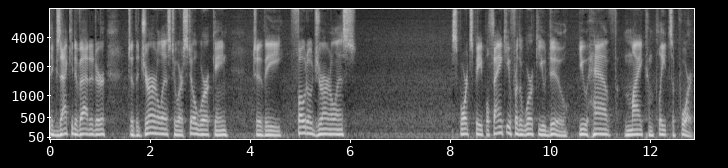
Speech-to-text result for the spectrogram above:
executive editor to the journalists who are still working to the photojournalists sports people, thank you for the work you do. You have my complete support.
